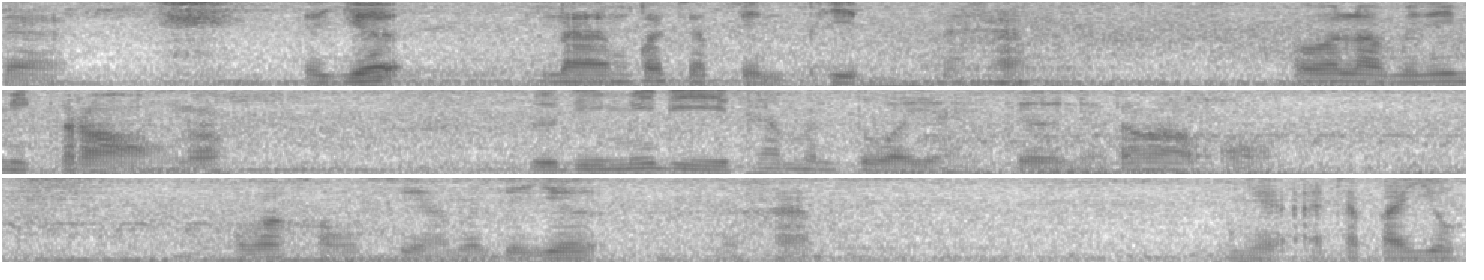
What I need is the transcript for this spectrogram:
จะจะเยอะน้ำก็จะเป็นพิษนะครับ เพราะว่าเราไม่ได้มีกรองเนาะหรือดีไม่ดีถ้ามันตัวใหญ่เกินเนี่ยต้องเอาออก เพราะว่าของเสียมันจะเยอะ นะครับ เนี่ยอาจจะไปยก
